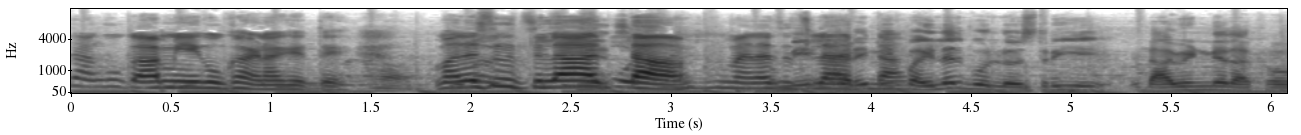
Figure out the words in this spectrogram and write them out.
सांगू का? मी एक उखाणा घेते. मला सुचला आता मला मी सुचला अरे मी आता पहिलेच बोललो स्त्री डाविंडे दाखव.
